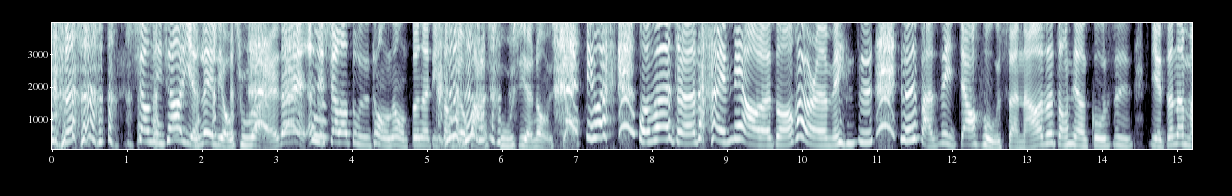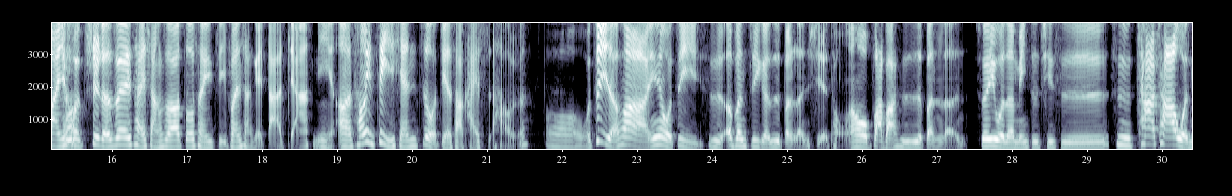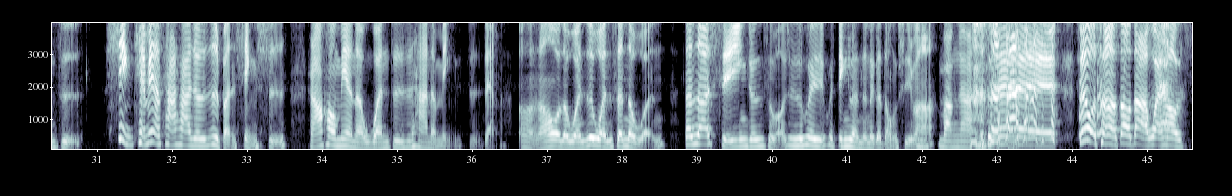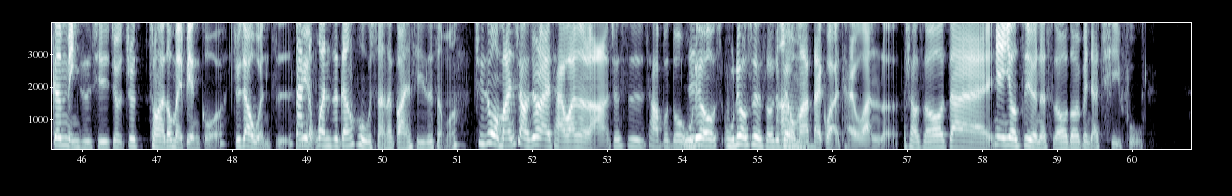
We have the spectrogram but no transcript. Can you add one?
笑你笑到眼泪流出来，但而且笑到肚子痛，那种蹲在地上没有办法呼吸的那种笑。因为我真的觉得太妙了，怎么会有人的名字就是把自己叫虎神？然后这中间的故事也真的蛮有趣的，所以才想说要做成一集分享给大家。你呃，从你自己先自我介绍开始好了。哦，我自己的话，因为我自己是二分之一个日本人血统，然后我爸爸是日本人，所以我的名字其实是叉叉文字。姓前面的叉叉就是日本姓氏，然后后面的文字是他的名字，这样。嗯，然后我的文是纹身的纹，但是它谐音就是什么，就是会会叮人的那个东西嘛。忙啊，对，所以我从小到大的外号跟名字其实就就从来都没变过，就叫蚊子。那蚊子跟虎神的关系是什么？其实我蛮小就来台湾了啦，就是差不多五六五六岁的时候就被我妈带过来台湾了。小时候在念幼稚园的时候都会被人家欺负，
